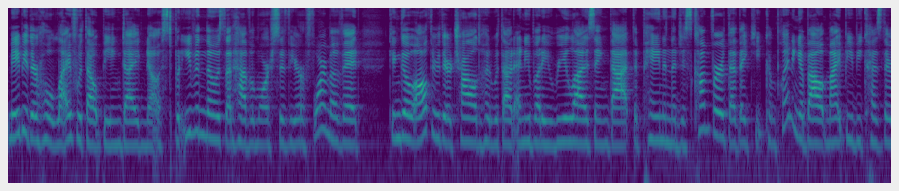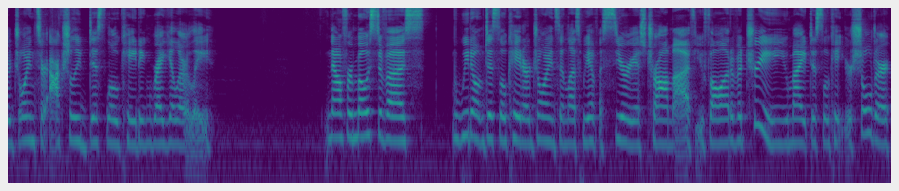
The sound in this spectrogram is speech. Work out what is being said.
maybe their whole life without being diagnosed. But even those that have a more severe form of it can go all through their childhood without anybody realizing that the pain and the discomfort that they keep complaining about might be because their joints are actually dislocating regularly. Now, for most of us, we don't dislocate our joints unless we have a serious trauma. If you fall out of a tree, you might dislocate your shoulder.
